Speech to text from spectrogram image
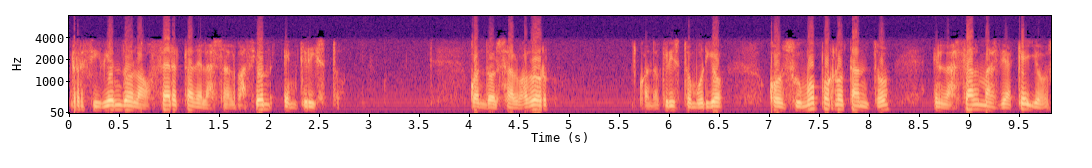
recibiendo la oferta de la salvación en Cristo. Cuando el Salvador, cuando Cristo murió, consumó por lo tanto en las almas de aquellos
